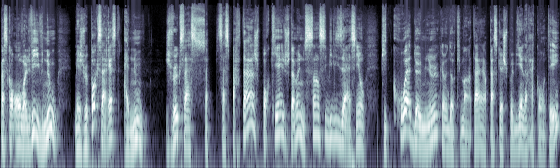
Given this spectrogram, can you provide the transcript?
parce qu'on on va le vivre nous, mais je veux pas que ça reste à nous. Je veux que ça, ça, ça se partage pour qu'il y ait justement une sensibilisation. Puis quoi de mieux qu'un documentaire? Parce que je peux bien le raconter,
